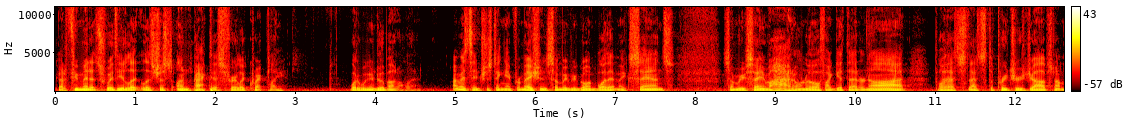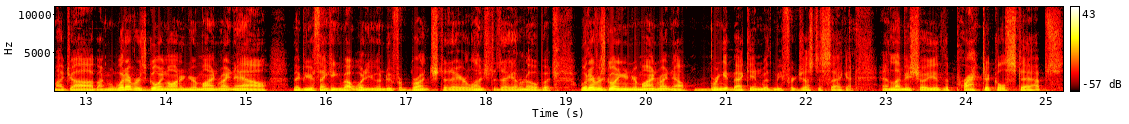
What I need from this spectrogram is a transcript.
Got a few minutes with you. Let, us just unpack this fairly quickly. What are we going to do about all that? I mean, it's interesting information. Some of you are going, boy, that makes sense. Some of you are saying, well, I don't know if I get that or not boy, that's, that's the preacher's job, it's not my job. I mean, whatever is going on in your mind right now, maybe you're thinking about what are you going to do for brunch today or lunch today, I don't know, but whatever's going in your mind right now, bring it back in with me for just a second and let me show you the practical steps,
